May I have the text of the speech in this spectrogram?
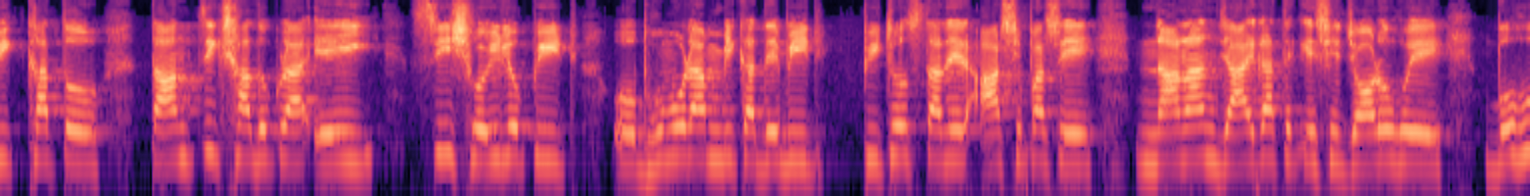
বিখ্যাত তান্ত্রিক সাধকরা এই শ্রী শৈলপীঠ ও ভ্রমরাম্বিকা দেবীর পীঠস্থানের আশেপাশে নানান জায়গা থেকে এসে জড়ো হয়ে বহু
